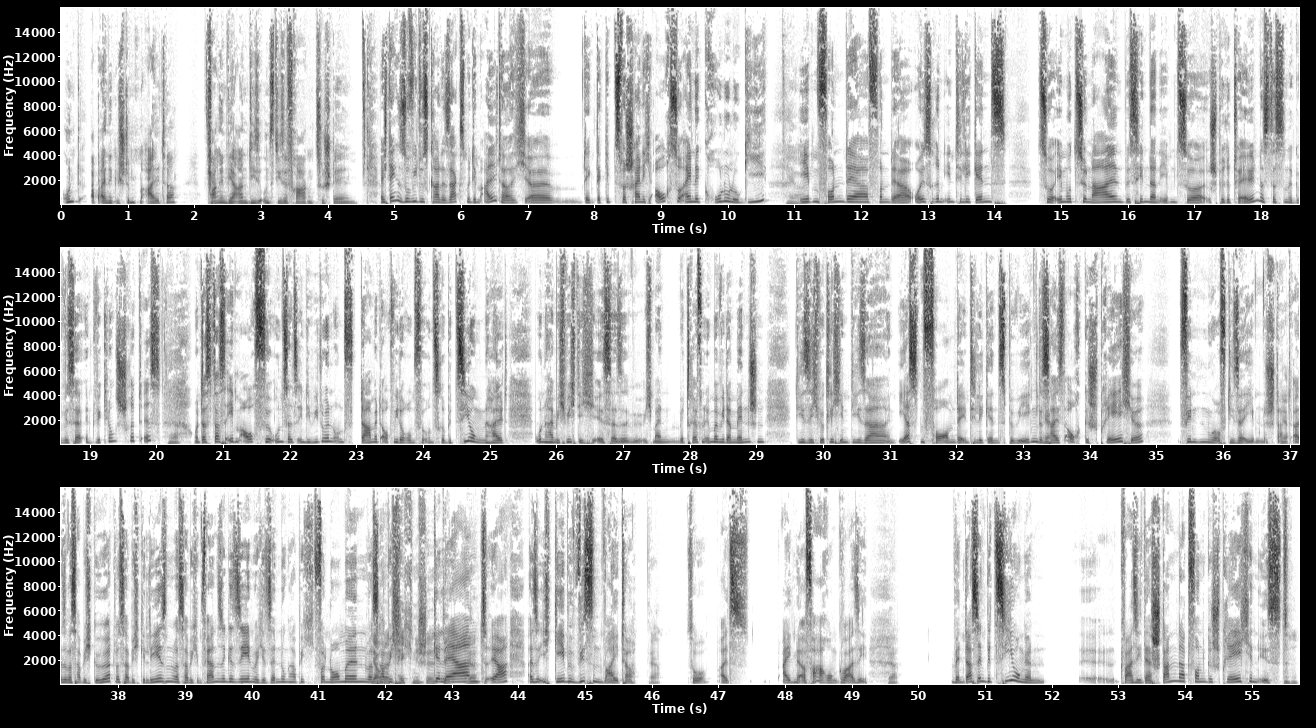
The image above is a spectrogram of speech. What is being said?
Und ab einem bestimmten Alter fangen wir an, diese, uns diese Fragen zu stellen. Ich denke, so wie du es gerade sagst mit dem Alter, ich äh, denke, da gibt es wahrscheinlich auch so eine Chronologie Ja. eben von der von der äußeren Intelligenz zur emotionalen bis hin dann eben zur spirituellen, dass das ein gewisser Entwicklungsschritt ist Ja. und dass das eben auch für uns als Individuen und damit auch wiederum für unsere Beziehungen halt unheimlich wichtig ist. Also ich meine, wir treffen immer wieder Menschen, die sich wirklich in dieser ersten Form der Intelligenz bewegen. Das Ja. heißt auch Gespräche finden nur auf dieser Ebene statt. Ja. Also was habe ich gehört, was habe ich gelesen, was habe ich im Fernsehen gesehen, welche Sendung habe ich vernommen, was Ja, habe ich gelernt, Ding- ja. Also ich gebe Wissen weiter, Ja. so als eigene Erfahrung quasi. Ja. Wenn das in Beziehungen äh, quasi der Standard von Gesprächen ist, Mhm.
